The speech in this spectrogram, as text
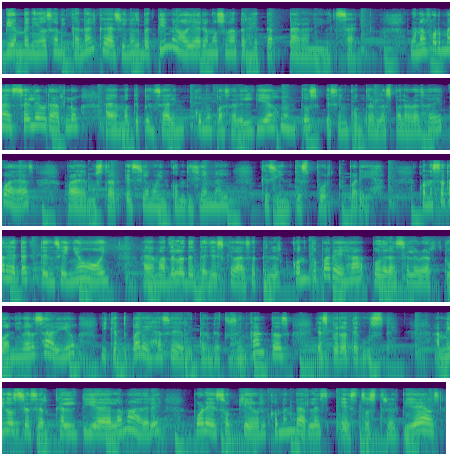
Bienvenidos a mi canal Creaciones Betina. Hoy haremos una tarjeta para aniversario. Una forma de celebrarlo, además de pensar en cómo pasar el día juntos, es encontrar las palabras adecuadas para demostrar ese amor incondicional que sientes por tu pareja. Con esta tarjeta que te enseño hoy, además de los detalles que vas a tener con tu pareja, podrás celebrar tu aniversario y que tu pareja se derrita de tus encantos. Espero te guste. Amigos, se acerca el Día de la Madre, por eso quiero recomendarles estos tres videos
